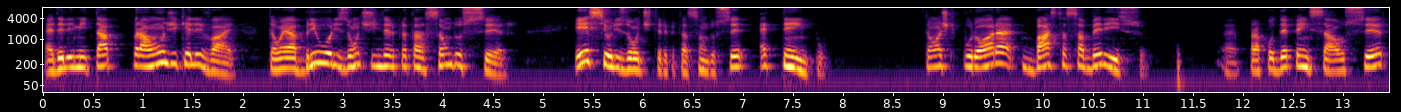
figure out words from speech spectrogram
É delimitar para onde que ele vai. Então é abrir o horizonte de interpretação do ser. Esse horizonte de interpretação do ser é tempo. Então acho que por hora basta saber isso. É, para poder pensar o ser,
